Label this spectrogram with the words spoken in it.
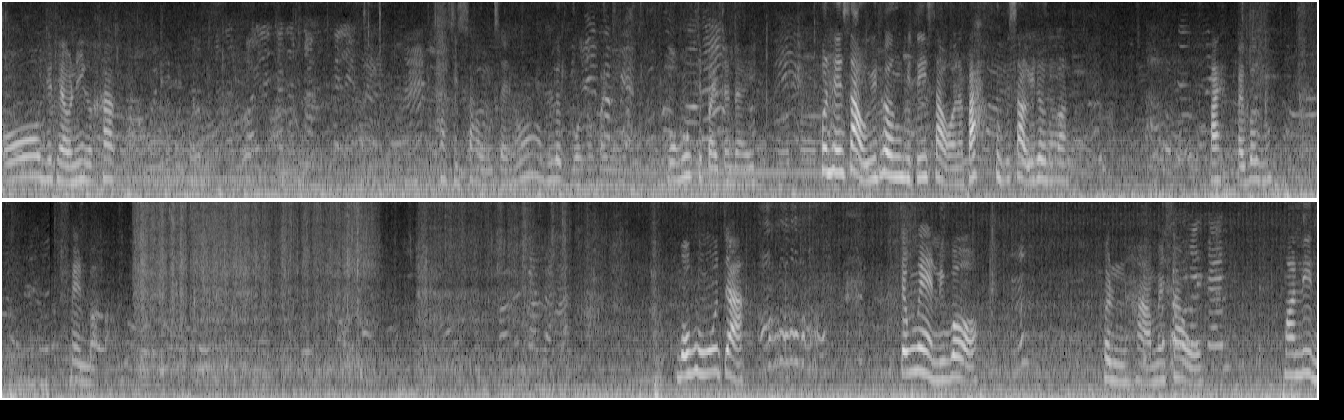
โอ้อยู่แถวนี้ก็คัก ถ้าสิ เสาใส่เนาะเลิกบ่เข้าไปบ่ฮู้สิไปจังใดเพิ่นให้เสาอยู่เทิงพี่ตีเสาอะนะปะคุณไปเสาอยู่เทิงก่อน ไปไปเบิ่งแม่นบ่บ่ฮู้จ้ะจังแม่นหรือบ่เพิ่นหาไม่เศร้ามาลิ่น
